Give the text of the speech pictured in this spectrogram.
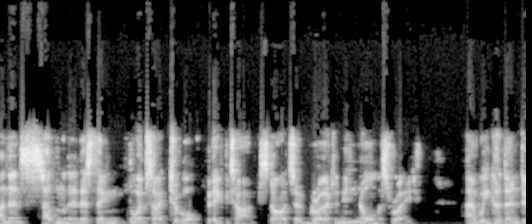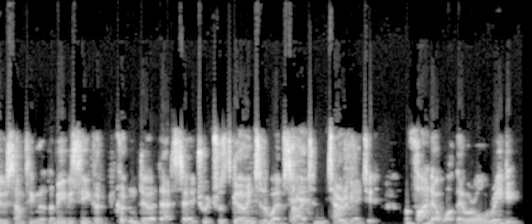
And then suddenly this thing, the website took off big time, started to grow at an enormous rate. And we could then do something that the BBC could, couldn't do at that stage, which was go into the website and interrogate it and find out what they were all reading.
